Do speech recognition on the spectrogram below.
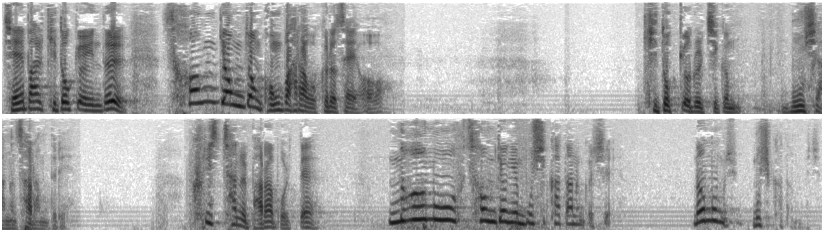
제발 기독교인들 성경 좀 공부하라고 그러세요. 기독교를 지금 무시하는 사람들이 크리스찬을 바라볼 때 너무 성경에 무식하다는 것이에요. 너무 무식, 무식하다는 거죠.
